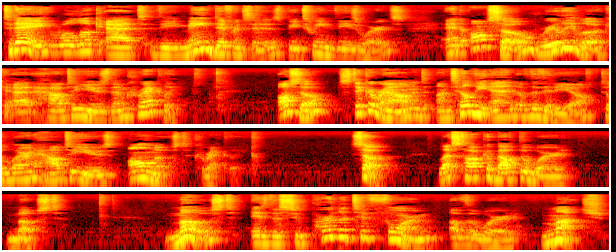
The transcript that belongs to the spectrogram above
Today, we'll look at the main differences between these words and also really look at how to use them correctly. Also, stick around until the end of the video to learn how to use almost correctly. So, let's talk about the word most. Most is the superlative form of the word much,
